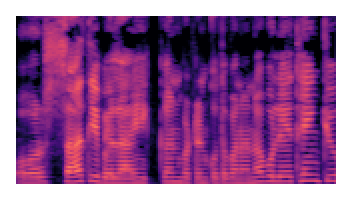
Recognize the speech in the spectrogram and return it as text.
और साथ ही बेल आइकन बटन को दबाना ना भूलें। थैंक यू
